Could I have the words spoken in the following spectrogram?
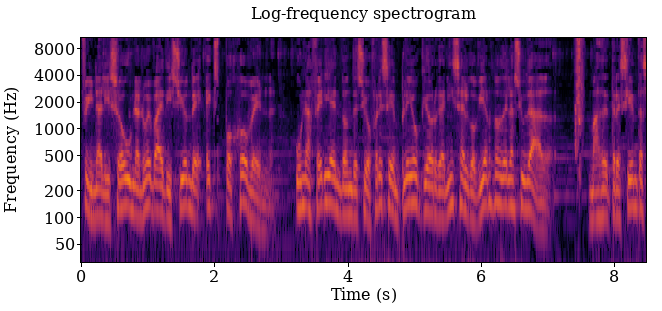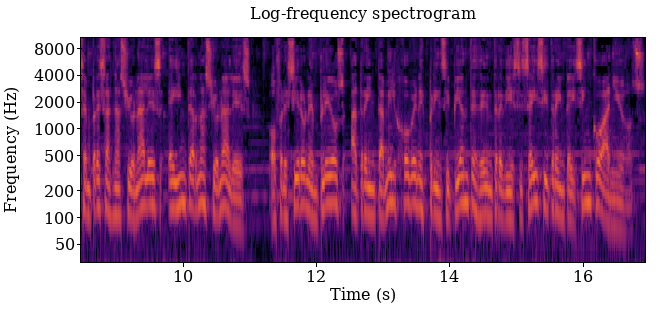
Finalizó una nueva edición de Expo Joven, una feria en donde se ofrece empleo que organiza el gobierno de la ciudad. Más de 300 empresas nacionales e internacionales ofrecieron empleos a 30.000 jóvenes principiantes de entre 16 y 35 años.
